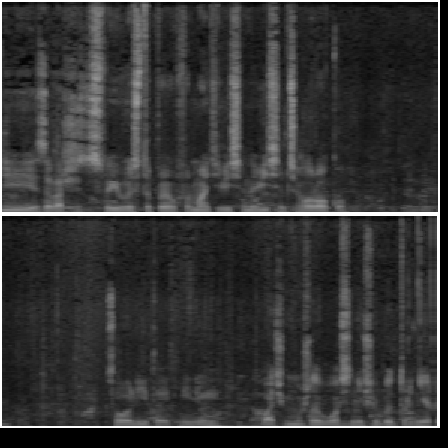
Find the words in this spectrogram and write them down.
і завершать свої виступи у форматі 8 на 8 цього року цього літа, як мінімум. Бачимо, можливо, осінь ще буде турнір.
